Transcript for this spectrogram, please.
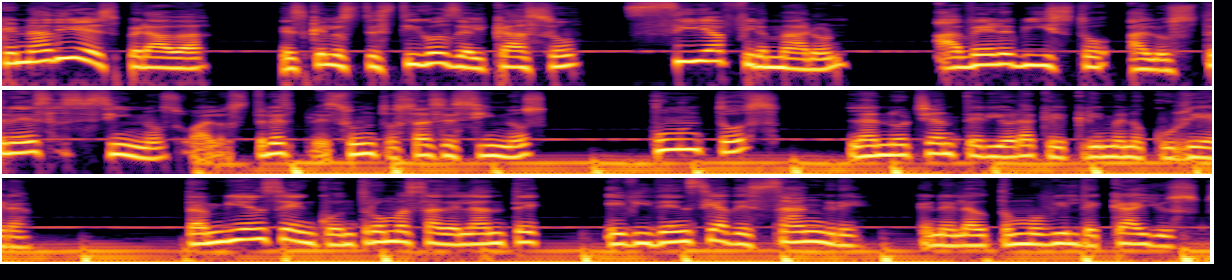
que nadie esperaba es que los testigos del caso sí afirmaron haber visto a los tres asesinos o a los tres presuntos asesinos juntos la noche anterior a que el crimen ocurriera. También se encontró más adelante evidencia de sangre en el automóvil de Cayus.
